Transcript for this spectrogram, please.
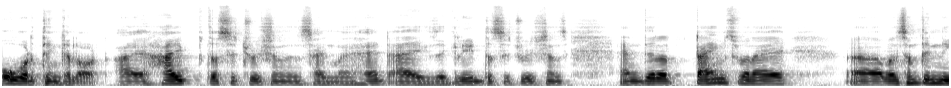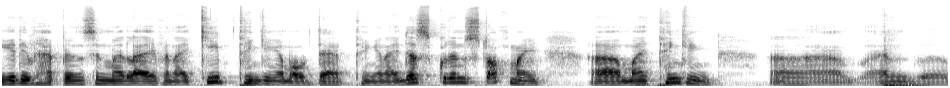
overthink a lot. I hype the situations inside my head. I exaggerate the situations, and there are times when I uh, when something negative happens in my life and i keep thinking about that thing and i just couldn't stop my uh, my thinking. Uh, and uh,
